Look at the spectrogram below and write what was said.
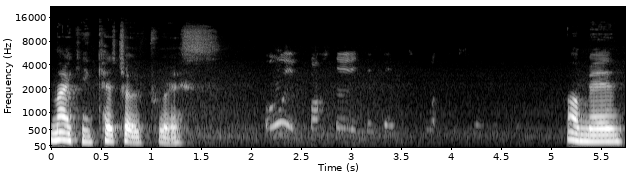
Now I can catch up with Press. Oh, imposter in the vents. What's this one? Oh man,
